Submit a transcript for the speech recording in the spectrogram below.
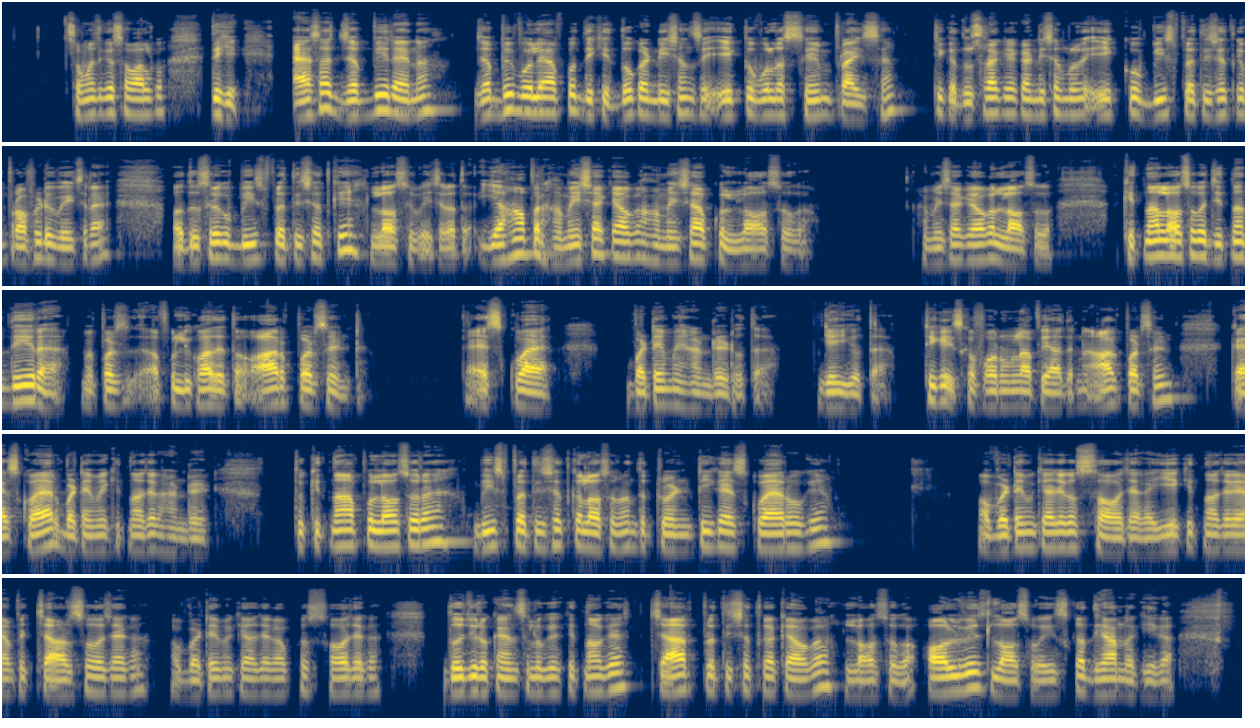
समझ गए सवाल को? देखिए, ऐसा जब भी रहे ना जब भी बोले आपको, देखिए, दो कंडीशन से एक तो बोला सेम प्राइस है, ठीक है, दूसरा क्या कंडीशन बोले एक को 20 प्रतिशत के प्रॉफिट बेच रहा है और दूसरे को 20 प्रतिशत के लॉस बेच रहा है। तो यहाँ पर हमेशा क्या होगा? हमेशा आपको लॉस होगा। हमेशा क्या होगा? लॉस होगा। कितना लॉस होगा? जितना दे रहा है, मैं आपको लिखवा देता हूँ, आर परसेंट स्क्वायर बटे में हंड्रेड होता है, यही होता है, ठीक है, इसका फॉर्मूला आप याद रखना, आर परसेंट का स्क्वायर बटे में कितना हो जाएगा? हंड्रेड तो कितना आपको लॉस हो रहा है? बीस प्रतिशत का लॉस हो रहा है तो ट्वेंटी का स्क्वायर हो गया। और बटे में क्या हो जाएगा? सौ हो जाएगा। ये कितना हो जाएगा? यहाँ पे चार सौ हो जाएगा। और बटे में क्या हो जाएगा? आपका सौ हो जाएगा। दो ज़ीरो कैंसिल हो गया। कितना हो गया? चार प्रतिशत का क्या होगा? लॉस होगा। ऑलवेज लॉस होगा। इसका ध्यान रखिएगा।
